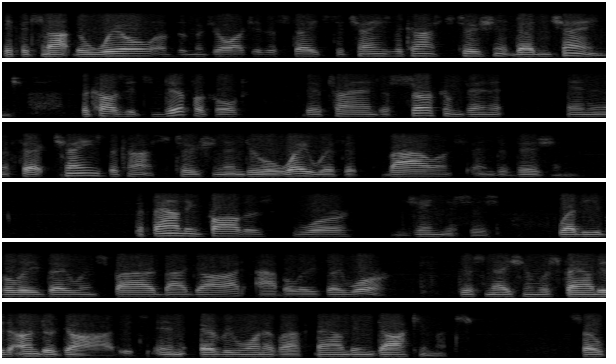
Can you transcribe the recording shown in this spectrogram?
if it's not the will of the majority of the states to change the Constitution, it doesn't change. Because it's difficult, they're trying to circumvent it and, in effect, change the Constitution and do away with it violence and division. The founding fathers were geniuses. Whether you believe they were inspired by God, I believe they were. This nation was founded under God. It's in every one of our founding documents. So,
